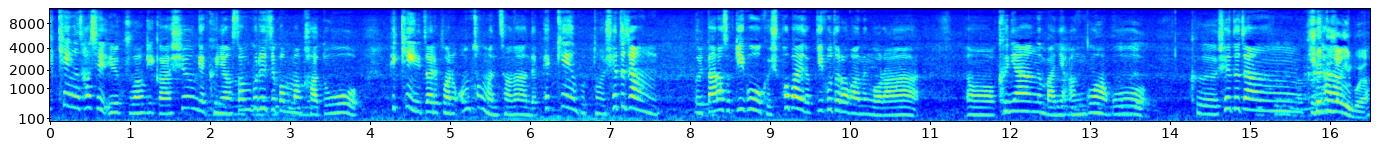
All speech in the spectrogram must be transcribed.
picking은 사실 일 구하기가 쉬운 게 그냥 Sunbrisbane만 가도 picking 일자리 구하는 거 엄청 많잖아. 근데 packing은 보통 shed장을 따라서 끼고 그 supervisor 끼고 들어가는 거라 어 그냥은 많이 안 구하고 그 쉐드장 그 쉐드장이 뭐야?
